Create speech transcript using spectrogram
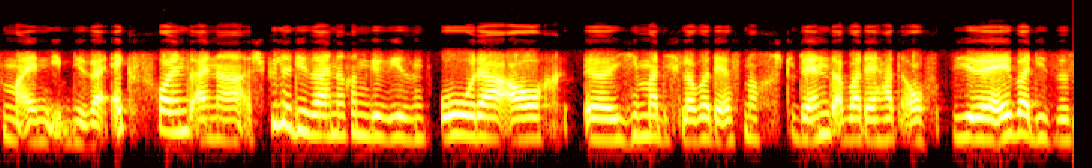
zum einen eben dieser Ex-Freund einer Spieledesignerin gewesen oder auch äh, jemand, ich glaube, der ist noch Student, aber der hat auch selber dieses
